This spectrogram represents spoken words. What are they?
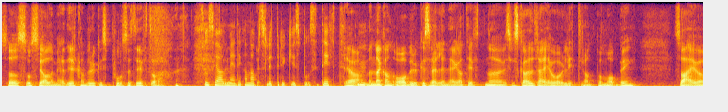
Så sosiale medier kan brukes positivt. Også. Sosiale medier kan absolutt brukes positivt. Ja, mm. Men den kan òg brukes veldig negativt. Hvis vi skal dreie over litt på mobbing, så er jo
